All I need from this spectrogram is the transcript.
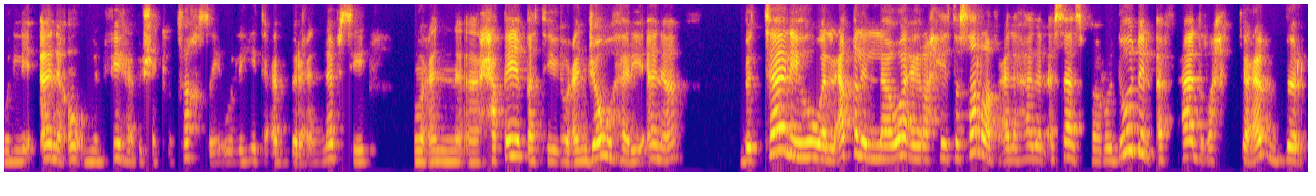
واللي أنا أؤمن فيها بشكل شخصي واللي هي تعبر عن نفسي وعن حقيقتي وعن جوهري أنا بالتالي هو العقل اللاواعي راح يتصرف على هذا الأساس فردود الأفعال راح تعبر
